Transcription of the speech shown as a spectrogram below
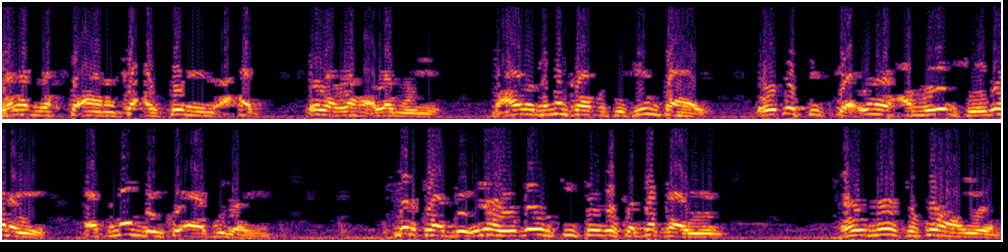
Walam yaksa aanan ka cabsanaynin axad. Ila allah alla mooye. Maxaada nimankaa mushrikiin tahay oo masjidka inay camireen sheeganayay asnaan bay ku aabudaayeen markaa dee ilaahay ka baqaayeen oy meesha ku hayeen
